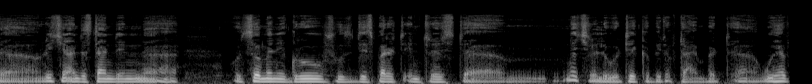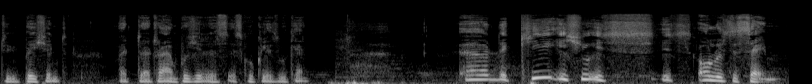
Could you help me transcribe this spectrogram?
uh, reaching understanding uh, with so many groups with disparate interests um, naturally will take a bit of time. But uh, we have to be patient, but uh, try and push it as, as quickly as we can. Uh, the key issue is it's always the same, uh,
